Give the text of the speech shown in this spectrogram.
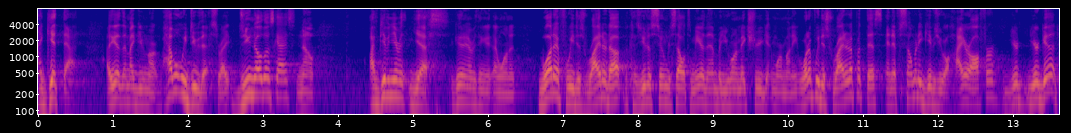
I get that. I get them, might give you more. How about we do this, right? Do you know those guys? No. I've given you everything. Yes, I've given you everything I wanted. What if we just write it up because you'd assume to sell it to me or them, but you want to make sure you're getting more money? What if we just write it up at this, and if somebody gives you a higher offer, you're, you're good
